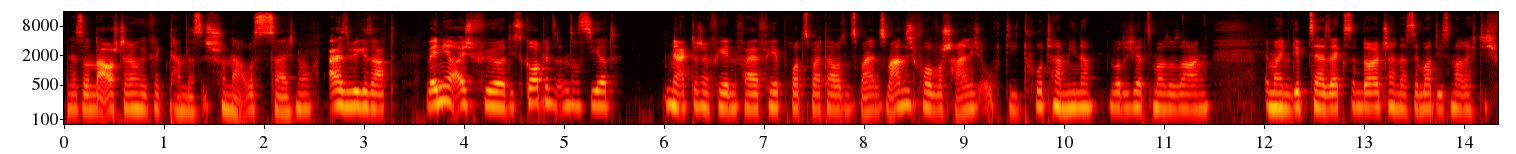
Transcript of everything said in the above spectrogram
eine Sonderausstellung gekriegt haben, das ist schon eine Auszeichnung. Also wie gesagt, wenn ihr euch für die Scorpions interessiert, merkt euch auf jeden Fall Februar 2022 vor, wahrscheinlich auch die Tourtermine, würde ich jetzt mal so sagen. Immerhin gibt es ja sechs in Deutschland, da sind wir diesmal richtig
